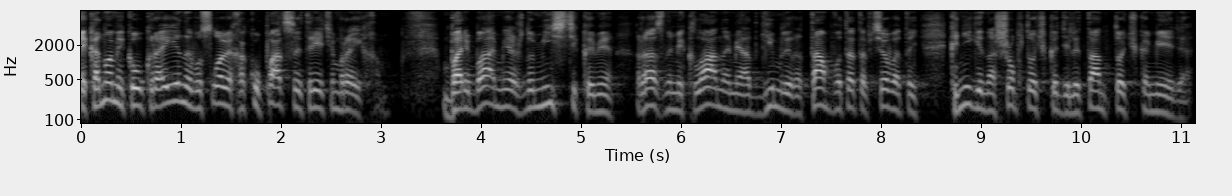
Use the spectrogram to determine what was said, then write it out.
экономика Украины в условиях оккупации Третьим Рейхом, борьба между мистиками, разными кланами от Гиммлера, там вот это все в этой книге на shop.diletant.media.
